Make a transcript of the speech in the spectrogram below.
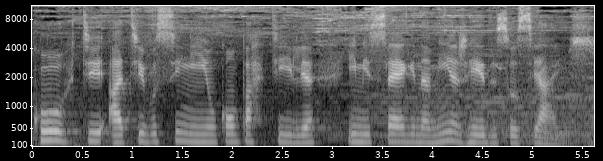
Curte, ativa o sininho, compartilha e me segue nas minhas redes sociais.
